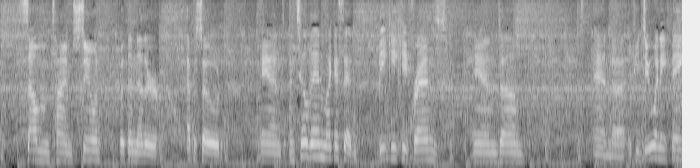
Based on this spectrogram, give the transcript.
sometime soon with another episode. And until then, like I said, be geeky, friends. And um, and uh, if you do anything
